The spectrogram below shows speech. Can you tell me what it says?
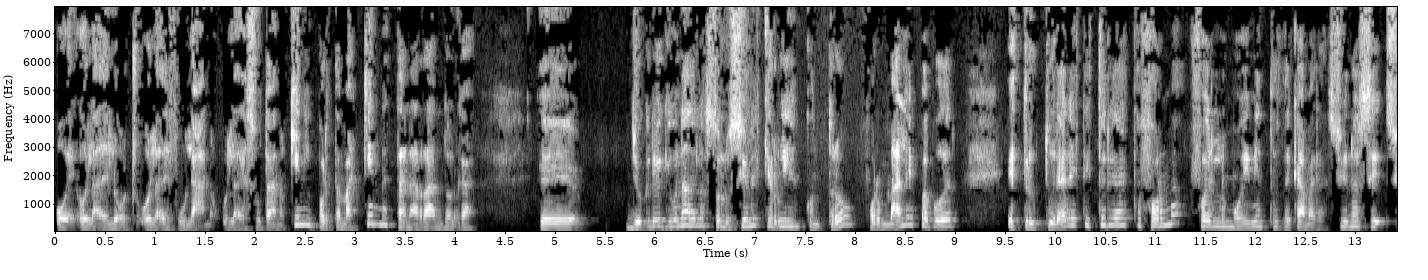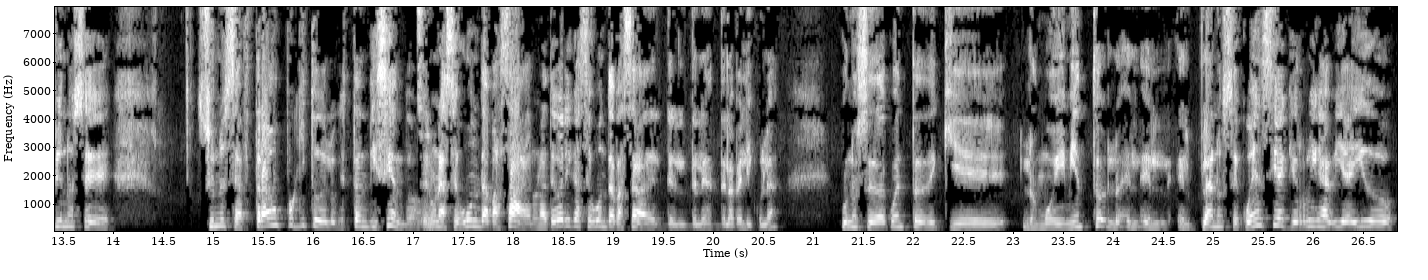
o, o la del otro, o la de fulano, o la de sutano. ¿Quién importa más? ¿Quién me está narrando acá? Eh, yo creo que una de las soluciones que Ruiz encontró, formales, para poder estructurar esta historia de esta forma, fueron los movimientos de cámara. Si uno se, si uno se, si uno se abstrae un poquito de lo que están diciendo, Sí. en una segunda pasada, en una teórica segunda pasada de, la, de la película, uno se da cuenta de que los movimientos, el, el- el plano secuencia que Ruiz había ido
